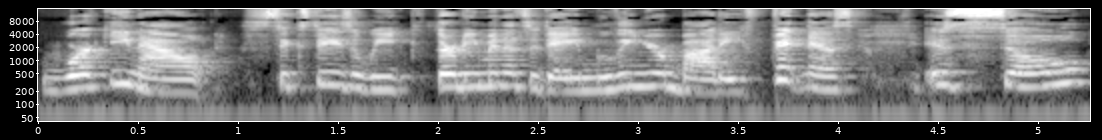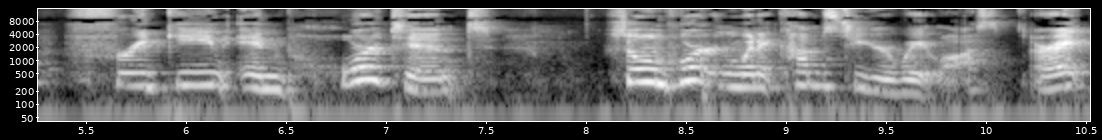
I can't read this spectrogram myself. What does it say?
working out six days a week, 30 minutes a day, moving your body, fitness is so freaking important so important when it comes to your weight loss. All right.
